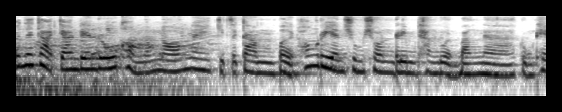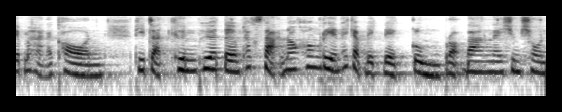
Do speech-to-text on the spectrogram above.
บรรยากาศการเรียนรู้ของน้องๆ ในกิจกรรมเปิดห้องเรียนชุมชนริมทางด่วนบางนา กรุงเทพมหานคร ที่จัดขึ้นเพื่อเติมทักษะนอกห้องเรียนให้กับเด็กๆ กลุ่มเปราะบางในชุมชน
